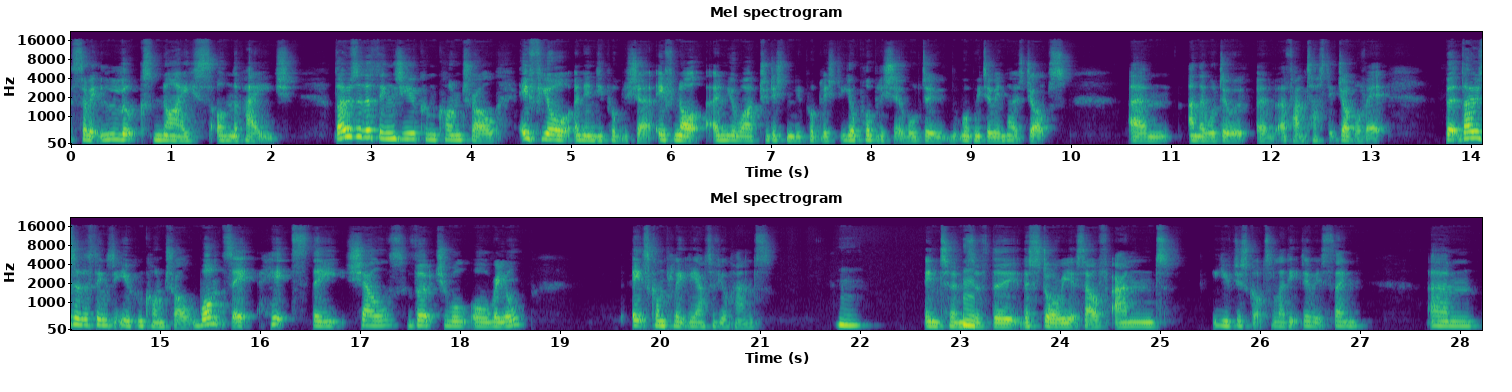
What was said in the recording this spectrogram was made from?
so it looks nice on the page those are the things you can control if you're an indie publisher. If not, and you are traditionally published, your publisher will do will be doing those jobs, um, and they will do a, a fantastic job of it. But those are the things that you can control. Once it hits the shelves, virtual or real, it's completely out of your hands mm. in terms mm. of the the story itself, and you've just got to let it do its thing. Um,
